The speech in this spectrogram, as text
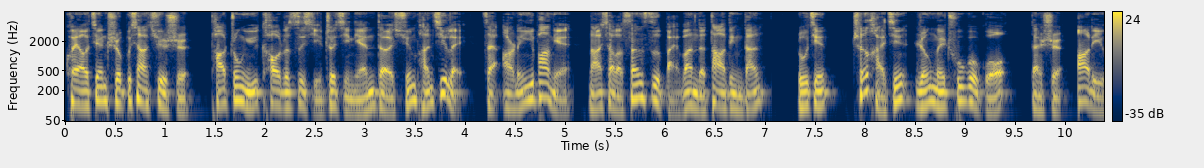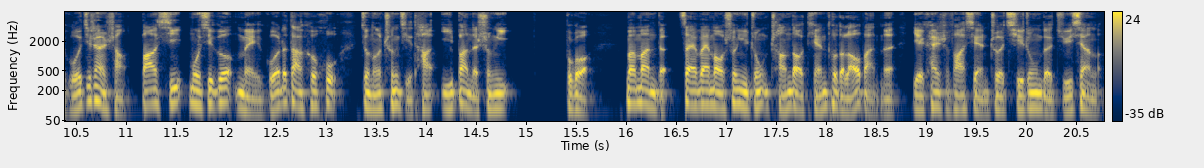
快要坚持不下去时，他终于靠着自己这几年的询盘积累，在二零一八年拿下了三四百万的大订单。如今，陈海金仍没出过国。”但是阿里国际站上，巴西、墨西哥、美国的大客户就能撑起他一半的生意。不过，慢慢的，在外贸生意中尝到甜头的老板们也开始发现这其中的局限了。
